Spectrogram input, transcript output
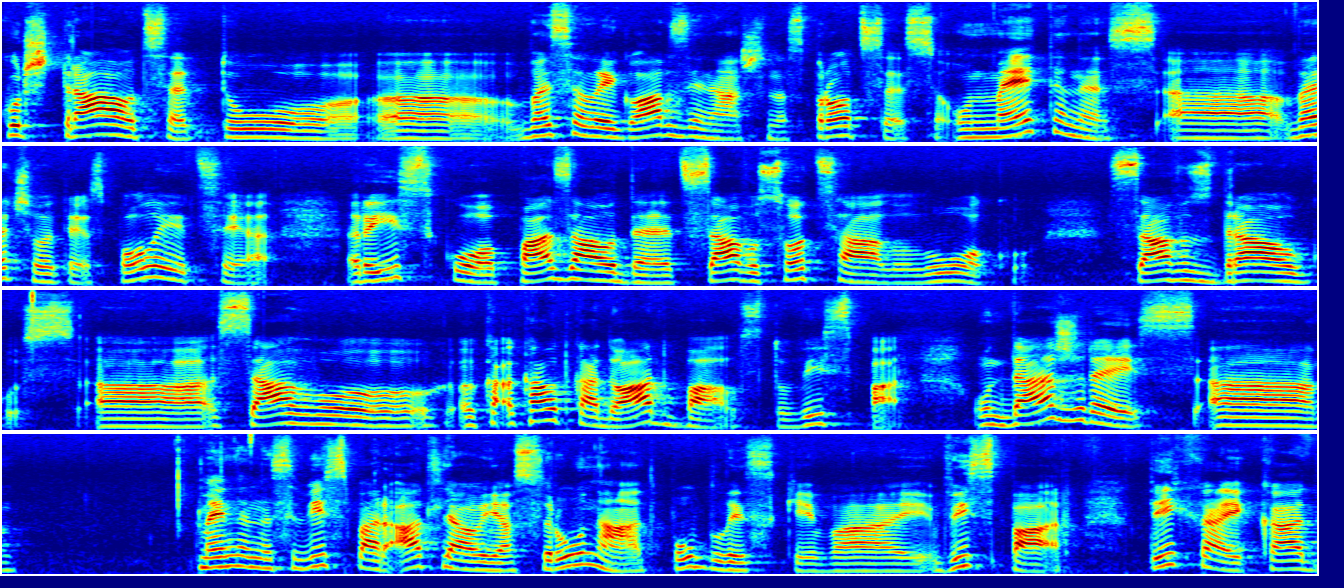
Kurš traucē to uh, veselīgu apzināšanas procesu. Un meitenes, uh, vēršoties policijā, risko pazaudēt savu sociālo loku. Savus draugus, uh, savu kaut kādu atbalstu vispār. Un dažreiz uh, meitenes vispār atļaujas runāt publiski vai vispār Tikai kad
